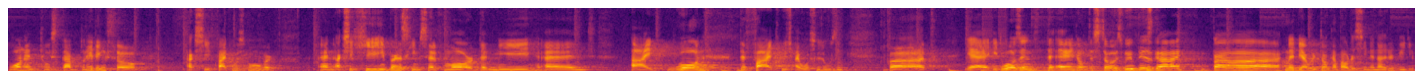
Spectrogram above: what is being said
wanted to stop bleeding, so actually fight was over. And actually he embarrassed himself more than me and I won the fight which I was losing. But yeah, it wasn't the end of the stories with this guy, but maybe I will talk about this in another video.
